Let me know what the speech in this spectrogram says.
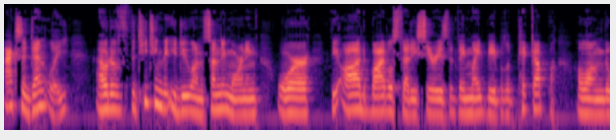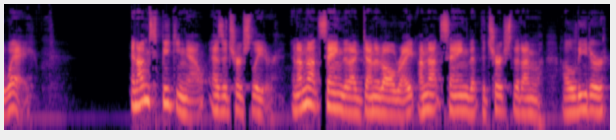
accidentally out of the teaching that you do on Sunday morning or the odd Bible study series that they might be able to pick up along the way. And I'm speaking now as a church leader. And I'm not saying that I've done it all right. I'm not saying that the church that I'm a leader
